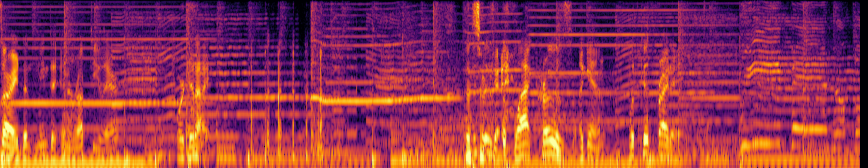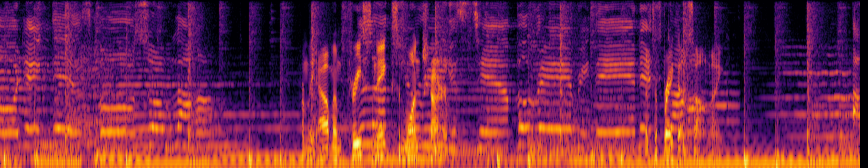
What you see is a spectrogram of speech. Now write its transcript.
Sorry, didn't mean to interrupt you there, or did I? That's This is the Black Crowes again with Good Friday. We've been avoiding this for so from the album Three Snakes and One Charm. It's temporary, then It's a breakup gone. song, Mike. I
